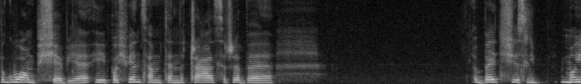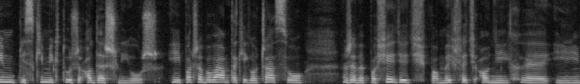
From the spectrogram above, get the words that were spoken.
w głąb siebie i poświęcam ten czas, żeby być z moimi bliskimi, którzy odeszli już. I potrzebowałam takiego czasu, żeby posiedzieć, pomyśleć o nich y, i,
